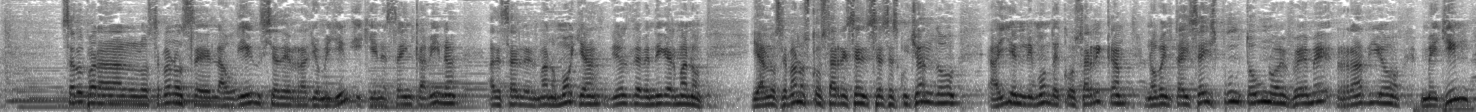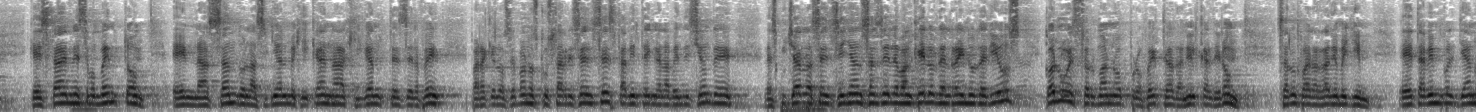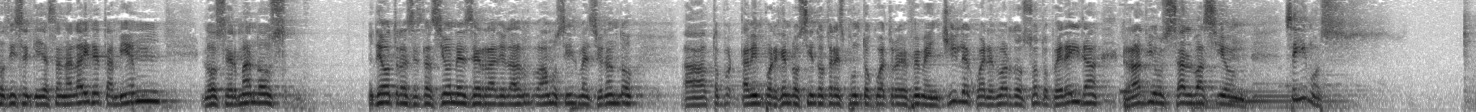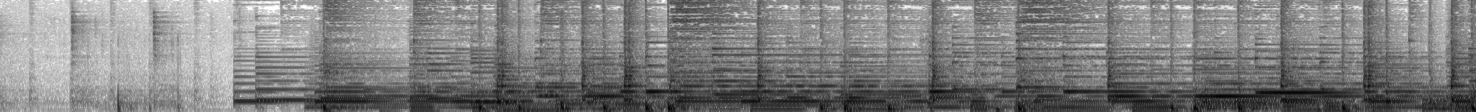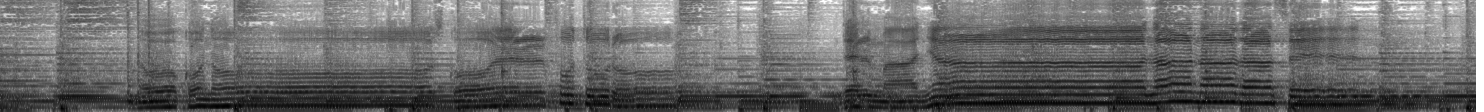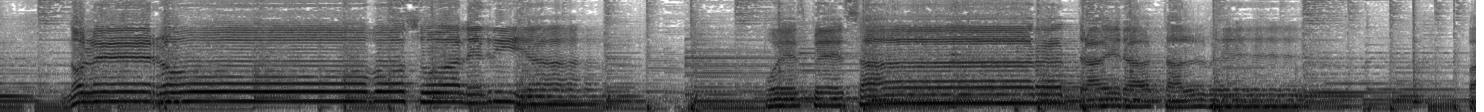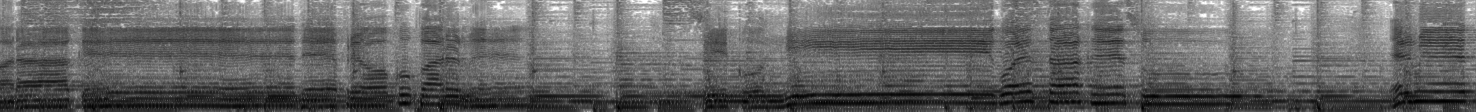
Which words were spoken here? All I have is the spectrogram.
Salud para los hermanos de la audiencia de Radio Medellín y quien está en cabina, ha de estar el hermano Moya. Dios le bendiga, hermano. Y a los hermanos costarricenses escuchando ahí en Limón de Costa Rica, 96.1 FM, Radio Medellín que está en este momento enlazando la señal mexicana Gigantes de la Fe, para que los hermanos costarricenses también tengan la bendición de escuchar las enseñanzas del Evangelio del Reino de Dios con nuestro hermano profeta Daniel Calderón. Salud para Radio Medellín. Eh, también pues, ya nos dicen que ya están al aire, también los hermanos de otras estaciones de radio, vamos a ir mencionando. Ah, también, por ejemplo, 103.4 FM en Chile, Juan Eduardo Soto Pereira, Radio Salvación. Seguimos. Conozco el futuro del mañana, nada sé. No le robo su alegría, pues pesar preocuparme si conmigo está Jesús. Él me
